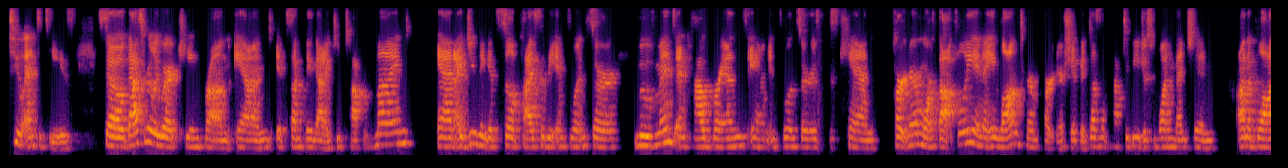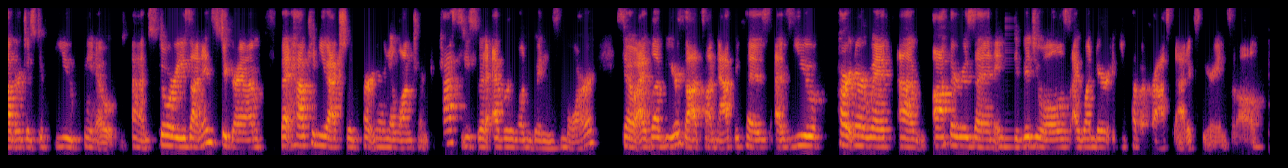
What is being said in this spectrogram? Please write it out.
two entities. So that's really where it came from and it's something that i keep top of mind. And i do think it still applies to the influencer movement and how brands and influencers can partner more thoughtfully in a long-term partnership. It doesn't have to be just one mention on a blog or just a few you know um, stories on instagram but how can you actually partner in a long-term capacity so that everyone wins more? So i'd love your thoughts on that because as you partner with um, authors and individuals i wonder if you come across that experience at all.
